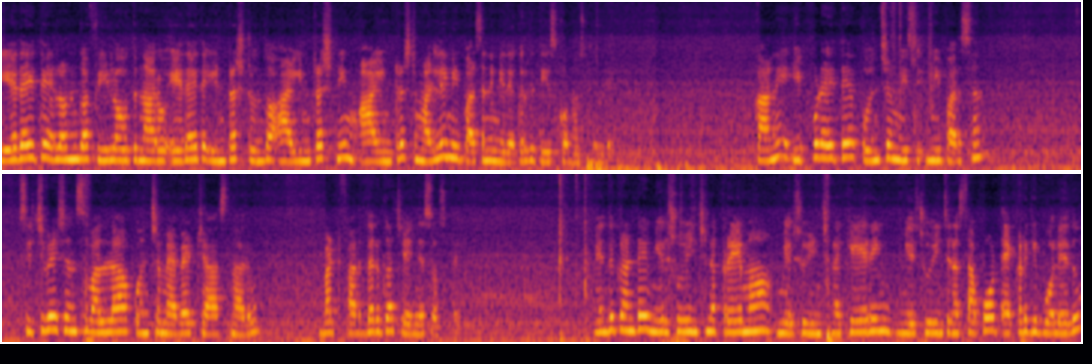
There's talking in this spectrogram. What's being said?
ఏదైతే ఎలోన్గా ఫీల్ అవుతున్నారో ఏదైతే ఇంట్రెస్ట్ ఉందో ఆ ఇంట్రెస్ట్ని ఆ ఇంట్రెస్ట్ మళ్ళీ మీ పర్సన్ని మీ దగ్గరికి తీసుకొని వస్తుంది. కానీ ఇప్పుడైతే కొంచెం మీ సి- మీ పర్సన్ సిచ్యువేషన్స్ వల్ల కొంచెం అవాయిడ్ చేస్తున్నారు. బట్ ఫర్దర్గా చేంజెస్ వస్తాయి. ఎందుకంటే మీరు చూపించిన ప్రేమ మీరు చూపించిన కేరింగ్ మీరు చూపించిన సపోర్ట్ ఎక్కడికి పోలేదు.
